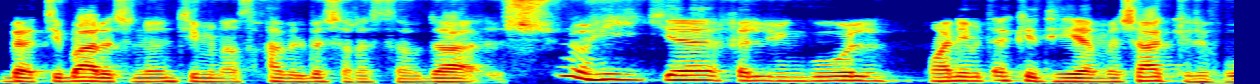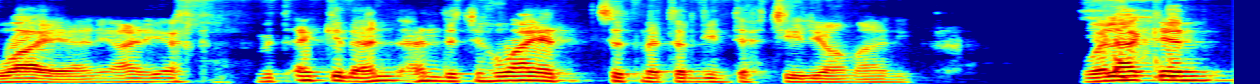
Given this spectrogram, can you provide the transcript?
باعتبارك إنه أنت من أصحاب البشرة السوداء شنو هي خلينا نقول وأنا متأكد هي مشاكل هواية يعني أنا متأكد عن عندك هواية شت ما تردين تحكي اليوم اني ولكن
